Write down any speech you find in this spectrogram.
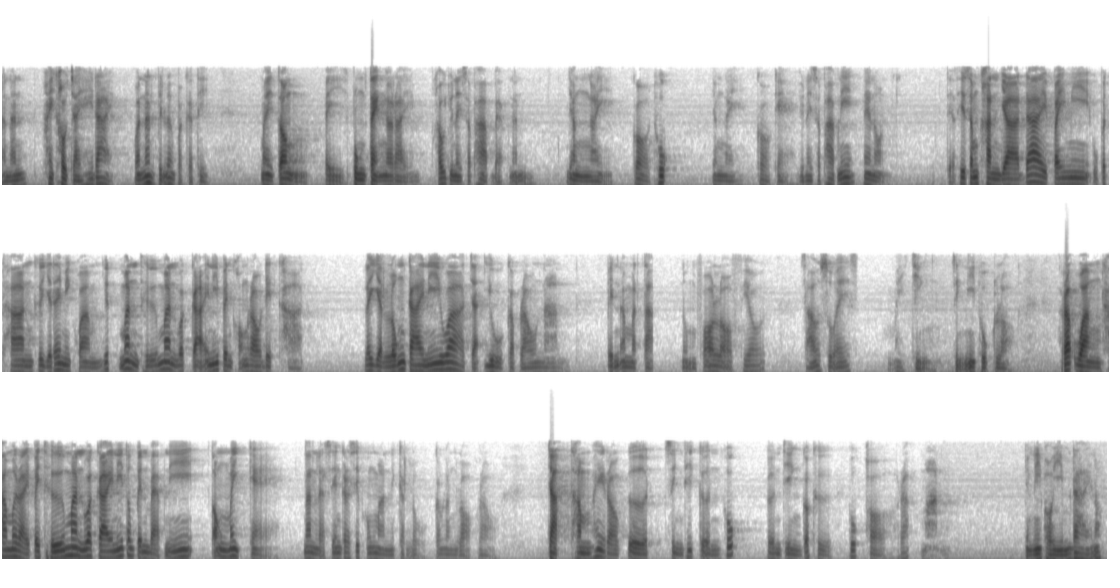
อันนั้นให้เข้าใจให้ได้ว่านั่นเป็นเรื่องปกติ ไม่ต้องไปปรุงแต่งอะไร เขาอยู่ในสภาพแบบนั้น ยังไงก็ทุกยังไงก็แก่อยู่ในสภาพนี้แน่นอน แต่ที่สำคัญอย่าได้ไปมีอุปทาน คืออย่าได้มีความยึดมั่นถือมั่นว่ากายนี้เป็นของเราเด็ดขาด และอย่าหลงกายนี้ว่าจะอยู่กับเรานาน เป็นอมตะหนุ่มฟอหล่อเฟี้ยวสาวสวยไม่จริง สิ่งนี้ถูกหลอก ระวังถ้าเมื่อไหร่ไปถือมั่นว่ากายนี้ต้องเป็นแบบนี้ต้องไม่แก่ นั่นแหละเสียงกระซิบของมันในกะโหลกกำลังหลอกเรา จะทำให้เราเกิด สิ่งที่เกินทุกเกินจริงก็คือทุกพอระมานอย่างนี้พอยิ้มได้เนาะ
